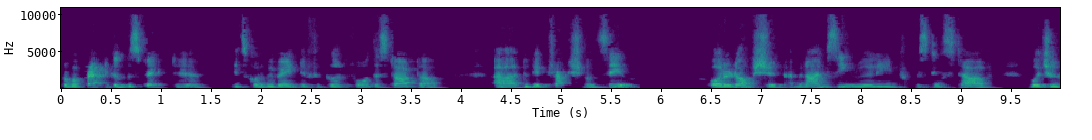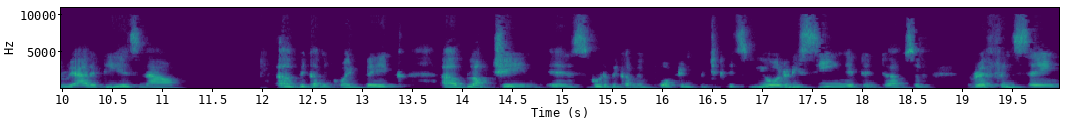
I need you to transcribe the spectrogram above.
from a practical perspective it's going to be very difficult for the startup uh, to get traction on sales or adoption. I mean, I'm seeing really interesting stuff. Virtual reality is now uh, becoming quite big. Uh, blockchain is going to become important. It's, you're already seeing it in terms of referencing,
